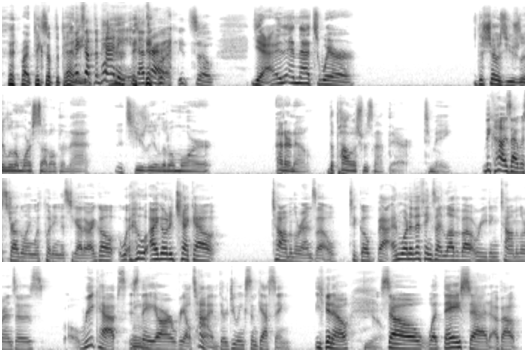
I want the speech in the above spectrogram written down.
right. Picks up the penny. Picks up the penny. That's right. So, yeah, and, and that's where the show's usually a little more subtle than that. It's usually a little more. I don't know. The polish was not there to me. because I was struggling with putting this together. I go who I go to check out Tom and Lorenzo to go back. And one of the things I love about reading Tom and Lorenzo's recaps is Mm. they are real time. They're doing some guessing, you know. Yeah. So what they said about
